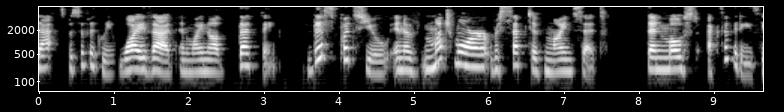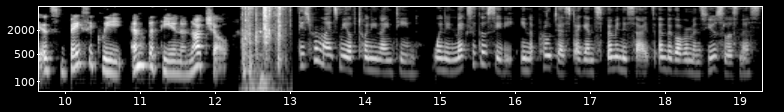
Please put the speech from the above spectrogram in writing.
that specifically? Why that and why not that thing? This puts you in a much more receptive mindset than most activities. It's basically empathy in a nutshell. This reminds me of 2019, when in Mexico City, in a protest against feminicides and the government's uselessness,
